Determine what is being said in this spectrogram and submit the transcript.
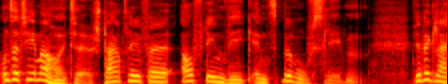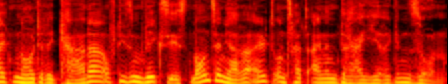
Unser Thema heute, Starthilfe auf dem Weg ins Berufsleben. Wir begleiten heute Ricarda auf diesem Weg. Sie ist 19 Jahre alt und hat einen dreijährigen Sohn.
